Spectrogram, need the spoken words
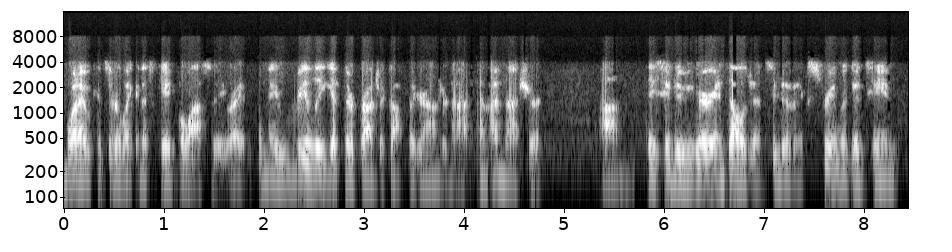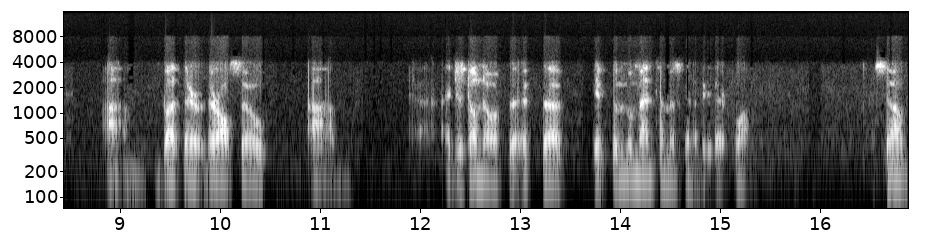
what I would consider like an escape velocity, right? Can they really get their project off the ground or not? I'm, I'm not sure. Um, they seem to be very intelligent, seem to have an extremely good team, um, but they're they're also um, I just don't know if the if the if the momentum is going to be there for them. So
